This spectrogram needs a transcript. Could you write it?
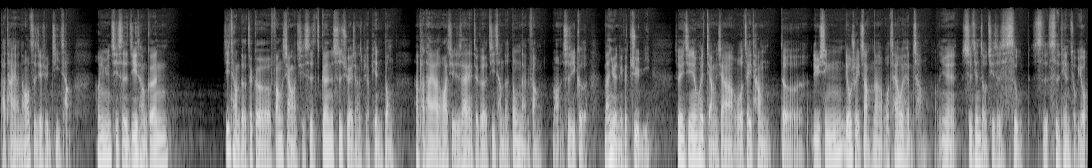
帕塔亚，然后直接去机场。因为其实机场跟机场的这个方向啊，其实跟市区来讲是比较偏东。那帕塔亚的话，其实在这个机场的东南方啊，是一个蛮远的一个距离。所以今天会讲一下我这一趟的旅行流水账。那我猜会很长，因为时间轴其实是四五四四天左右。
